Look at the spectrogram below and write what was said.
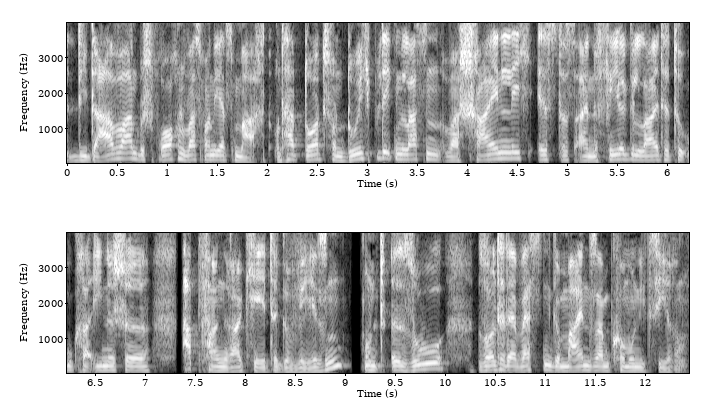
die da waren, besprochen, was man jetzt macht und hat dort schon durchblicken lassen, wahrscheinlich ist es eine fehlgeleitete ukrainische Abfangrakete gewesen und äh, so sollte der Westen gemeinsam kommunizieren.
